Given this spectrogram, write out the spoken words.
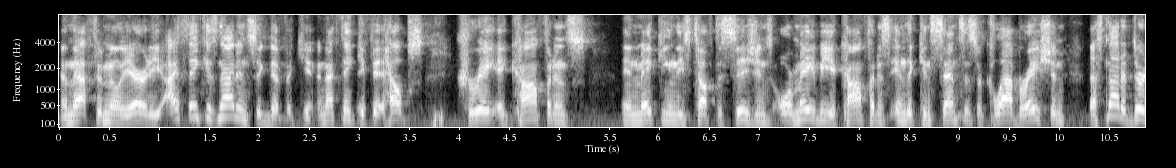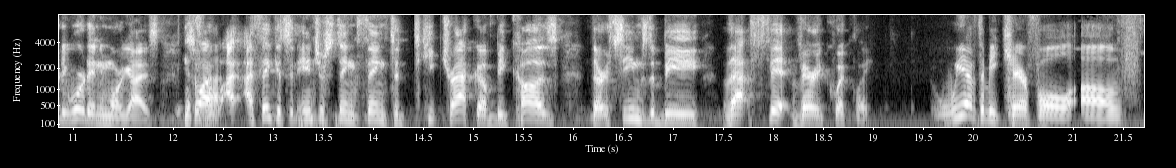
and that familiarity, I think, is not insignificant. And I think if it helps create a confidence in making these tough decisions, or maybe a confidence in the consensus or collaboration, that's not a dirty word anymore, guys. It's so I, I think it's an interesting thing to keep track of because there seems to be that fit very quickly. We have to be careful of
